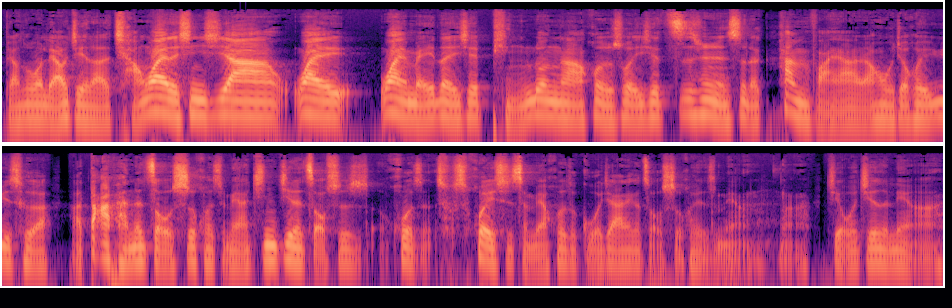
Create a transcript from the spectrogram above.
比方说我了解了墙外的信息啊，外。外媒的一些评论啊，或者说一些资深人士的看法呀，然后我就会预测啊，大盘的走势或怎么样，经济的走势或者会是怎么样，或者国家的一个走势会是怎么样啊？接我接着练啊，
